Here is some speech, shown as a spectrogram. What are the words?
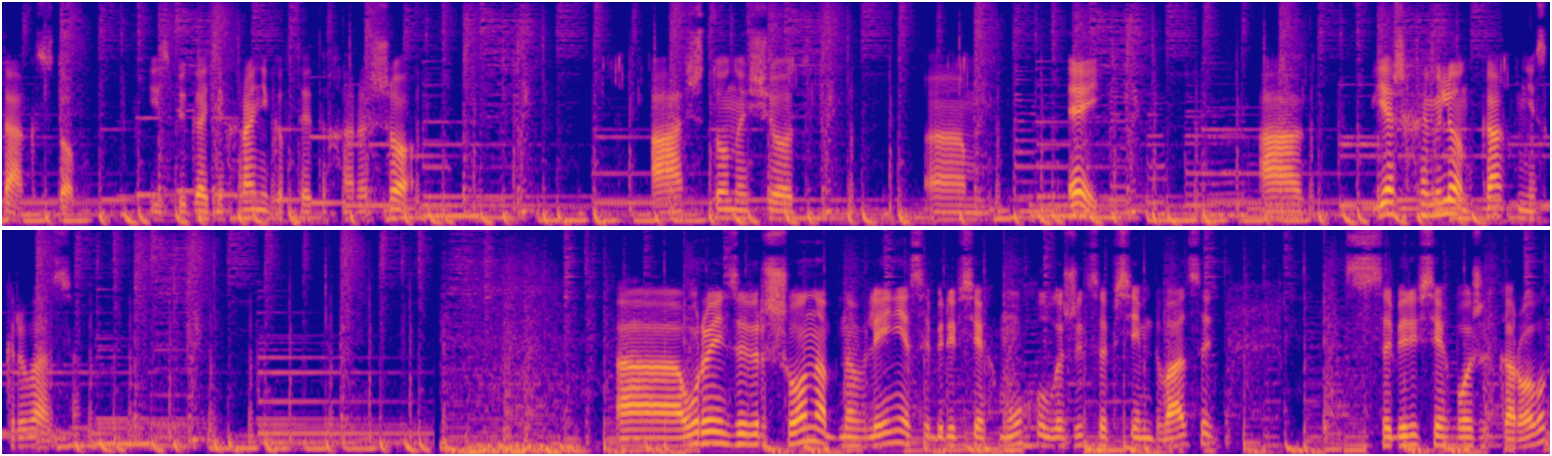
Так, стоп. Избегать охранников-то это хорошо. А что насчет... Эм, эй! А я же хамелеон, как мне скрываться? А, уровень завершен, обновление, собери всех мух, уложиться в 7.20. Собери всех божьих коровок.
